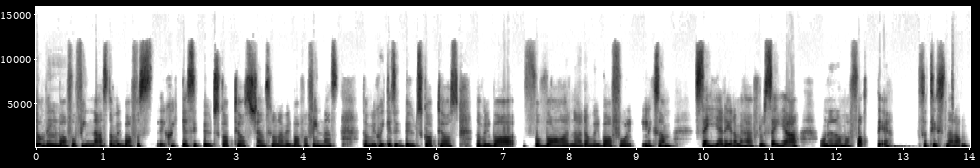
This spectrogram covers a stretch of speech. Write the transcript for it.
de vill mm. bara få finnas. De vill bara få skicka sitt budskap till oss. Känslorna vill bara få finnas. De vill skicka sitt budskap till oss. De vill bara få varna. De vill bara få liksom, säga det de är här för att säga. Och när de har fått det så tystnar de.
